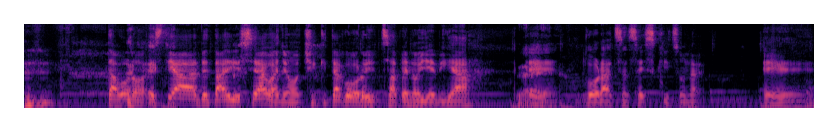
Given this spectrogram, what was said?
Eta, bueno, ez dia detailezeak, baina txikitako oroitzapen hori edia e, goratzen zaizkitzuna. E,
